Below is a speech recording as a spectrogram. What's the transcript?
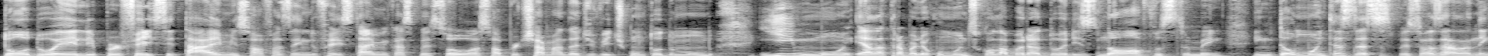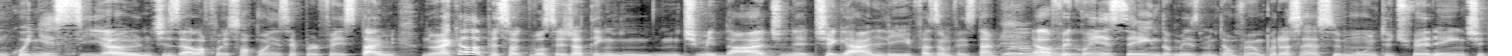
todo ele por FaceTime, só fazendo FaceTime com as pessoas, só por chamada de vídeo com todo mundo. E ela trabalhou com muitos colaboradores novos também. Então muitas dessas pessoas ela nem conhecia antes, ela foi só conhecer por FaceTime. Não é aquela pessoa que você já tem intimidade, né, de chegar ali e fazer um FaceTime. Uhum. Ela foi conhecendo mesmo, então foi um processo muito diferente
